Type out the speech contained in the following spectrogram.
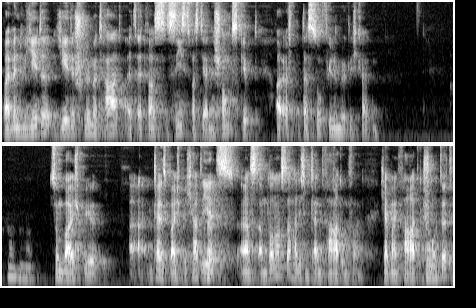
Weil wenn du jede, jede schlimme Tat als etwas siehst, was dir eine Chance gibt, eröffnet das so viele Möglichkeiten. Ah, Zum Beispiel, äh, ein kleines Beispiel, ich hatte jetzt erst am Donnerstag hatte ich einen kleinen Fahrradunfall. Ich habe mein Fahrrad geschrottet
